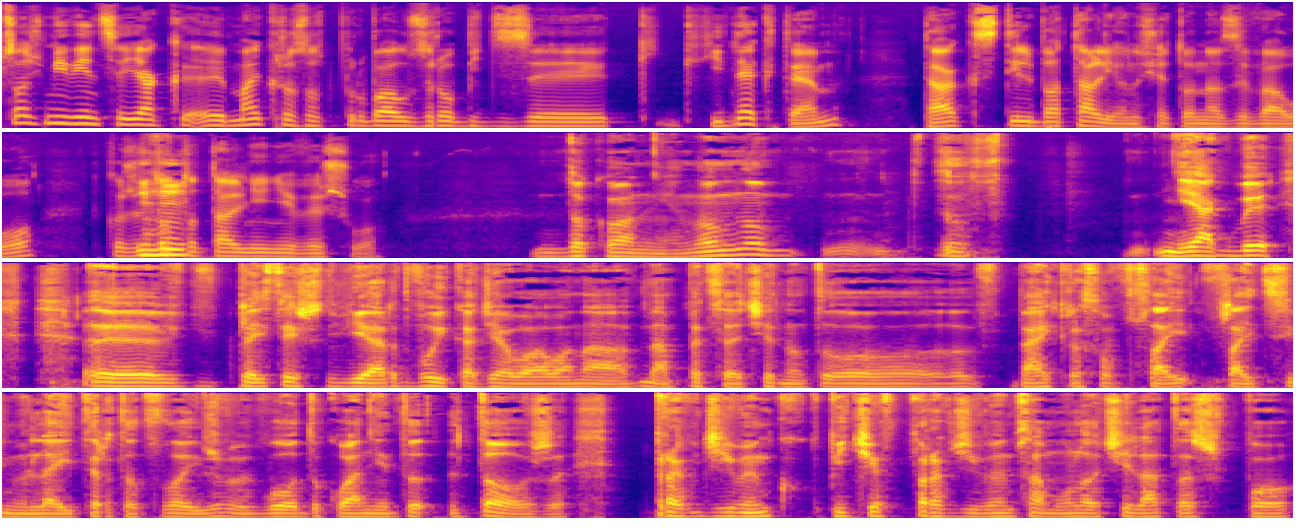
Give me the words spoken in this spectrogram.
Coś mniej więcej jak e, Microsoft próbował zrobić z Kinectem, tak? Steel Battalion się to nazywało, tylko że mhm. to totalnie nie wyszło. Dokładnie. No, no, jakby e, PlayStation VR 2 działała na, na PC, no to Microsoft Flight Simulator to, to już by było dokładnie to, to, że w prawdziwym kokpicie, w prawdziwym samolocie latasz po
